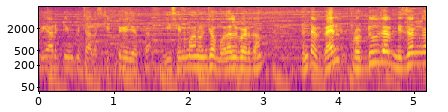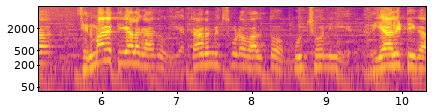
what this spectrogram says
పిఆర్ టీంకి చాలా స్ట్రిక్ట్గా చెప్పా ఈ సినిమా నుంచే మొదలు పెడదాం. అంటే వెన్ ప్రొడ్యూసర్ నిజంగా సినిమానే తీయాలి కాదు ఎకానమిక్స్ కూడా వాళ్ళతో కూర్చొని రియాలిటీగా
